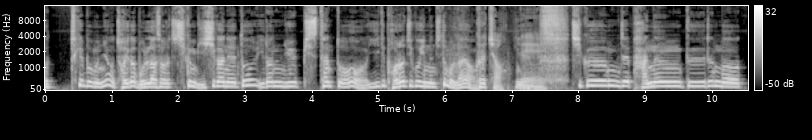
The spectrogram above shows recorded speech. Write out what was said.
어떻게 보면요 저희가 몰라서 그렇지 지금 이 시간에도 이런 유 비슷한 또 일이 벌어지고 있는지도 몰라요. 그렇죠. 예. 네. 지금 이제 반응들은 뭐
